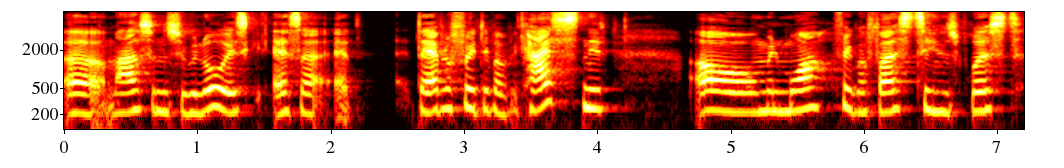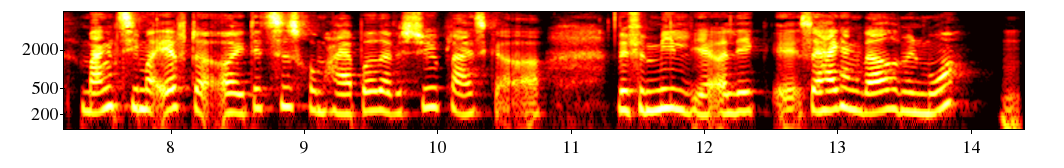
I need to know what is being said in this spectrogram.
og meget sådan psykologisk. Altså, at da jeg blev født, det var ved kejsersnit, og min mor fik mig først til hendes bryst mange timer efter, og i det tidsrum har jeg både været ved sygeplejersker og ved familie, og lig, øh, så jeg har ikke engang været ved min mor. Mm.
